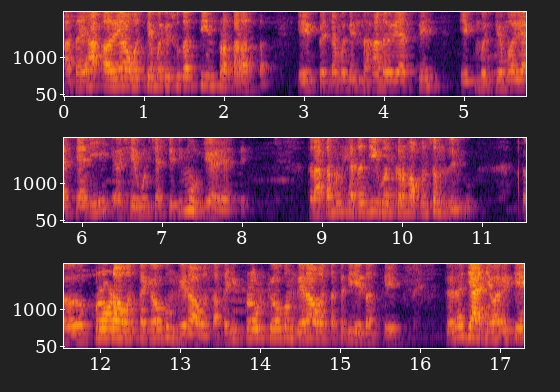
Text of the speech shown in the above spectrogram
आता ह्या अळी अवस्थेमध्ये सुद्धा तीन प्रकार असतात. एक त्याच्यामध्ये लहान अळी असते एक मध्यम अय असते आणि शेवटची असते ती मोठी अळी असते. तर आता मग ह्याचा जीवनक्रम आपण समजून घेऊ. प्रौढ अवस्था किंवा भुंगेरा अवस्था. आता ही प्रौढ किंवा भुंगेरा अवस्था कधी येत असते? तर जानेवारी ते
